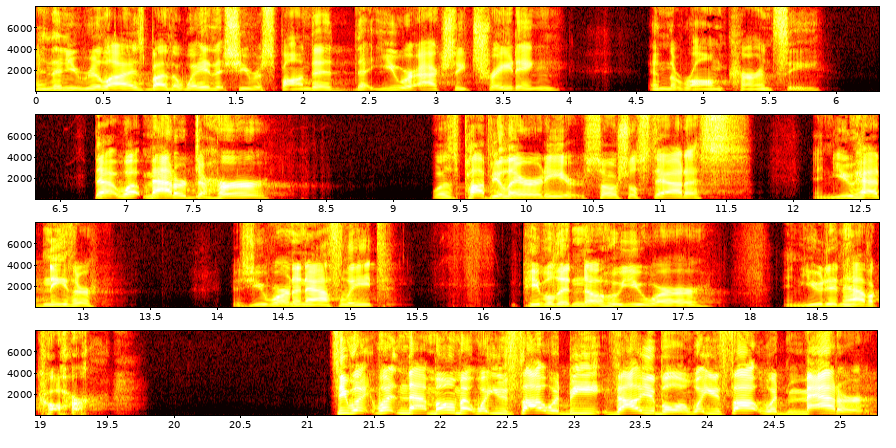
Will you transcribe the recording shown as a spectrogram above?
And then you realize by the way that she responded that you were actually trading in the wrong currency. That what mattered to her was popularity or social status, and you had neither because you weren't an athlete. People didn't know who you were, and you didn't have a car. See, what, what in that moment, what you thought would be valuable and what you thought would matter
